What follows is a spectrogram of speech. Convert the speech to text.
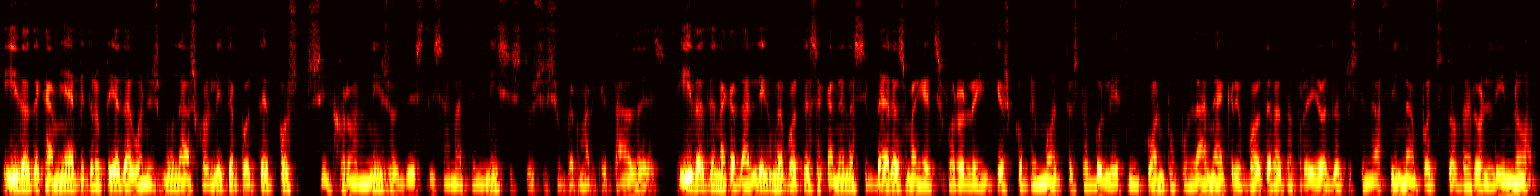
Είδατε καμιά επιτροπή ανταγωνισμού να ασχολείται ποτέ πώς συγχρονίζονται στις ανατιμήσεις τους οι σούπερ μαρκετάδες. Είδατε να καταλήγουμε ποτέ σε κανένα συμπέρασμα για τις φορολογικές σκοπιμότητες των πολυεθνικών που πουλάνε ακριβότερα τα προϊόντα τους στην Αθήνα από ό,τι στο Βερολίνο;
